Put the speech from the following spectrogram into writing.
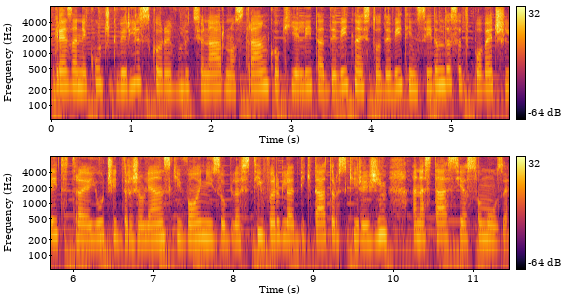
Gre za nekoč gverilsko revolucionarno stranko, ki je leta 1979 po več let trajajoči državljanski vojni z oblasti vrgla diktatorski režim Anastasija Somoze.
